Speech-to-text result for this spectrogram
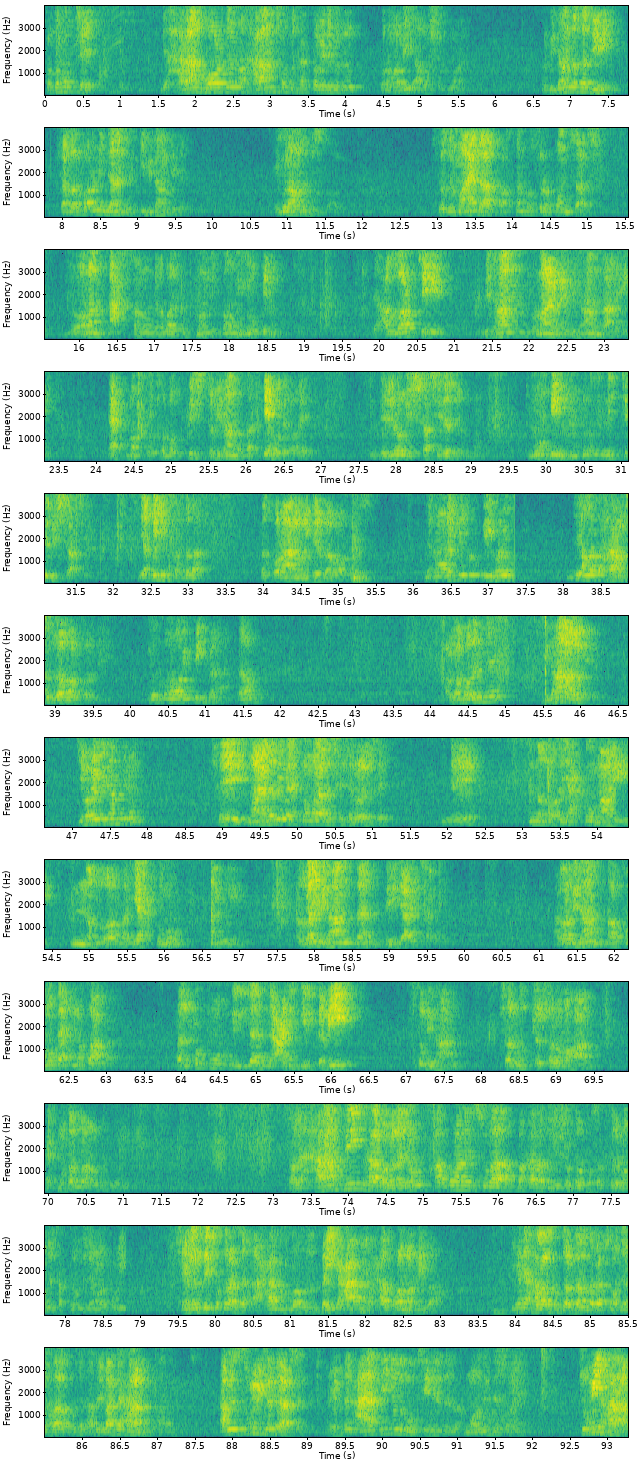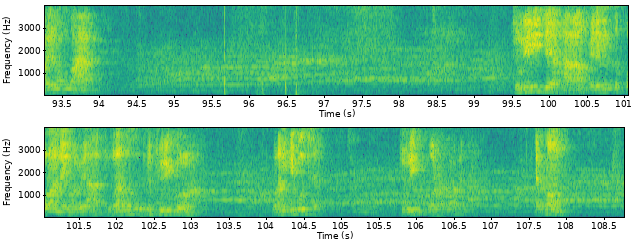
প্রথম হচ্ছে যে হারাম হওয়ার জন্য হারাম শব্দ থাকতে হবে এটা কিন্তু কোনোভাবেই আবশ্যক নয়। বিধানদাতা যিনি সাল্লাহ বারানি জানেন তিনি কি বিধান দিলেন এগুলো আমাদের বুঝতে হবে। শুধু মায়েদা পাঁচ নম্বর সুরা পঞ্চাশ। ওমান আহসানু যে আল্লাহর চেয়ে বিধান প্রণয়নে, বিধান দানে একমাত্র সর্বোৎকৃষ্ট বিধানদাতা কে হতে পারে? দৃঢ় বিশ্বাসীদের জন্য। মুকিন মুকিন হচ্ছে নিশ্চিত বিশ্বাসী। ইয়াকিন শব্দটা কোরআনে অনেকের ব্যবহার হয়েছে এখন অনেকে খুব এইভাবে যে আল্লাহ তো হারাম শব্দ ব্যবহার করেনি এগুলো কোনোভাবে টিকবে না। কারণ আল্লাহ বলেন যে বিধান আল্লাহ দিবেন। কীভাবে বিধান দিবেন? সেই মায়াদারি এক নম্বর আদেশ শেষে রয়েছে যে ইন্নাল্লাহ ইয়াহকুমু মা ইউরিদ। ইন্নাল্লাহ ইয়াহকুমু আল্লাহ বিধান দেন, তিনি যা ইচ্ছা করেন। আল্লাহর বিধান তার ক্ষমতা একমাত্র আল্লাহ। তাহলে হুকমু আলিয়্যিল কবির। বিধান, সর্বোচ্চ, সর্বমহান, একমাত্র আল্লাহর জন্যই তাহলে হারাম দিক খারাপ হবে না। যেমন আফগানের সুরা বাকারা দুই শত পঁচাত্তরের মধ্যে ছাত্র যদি আমরা পড়ি সেখানে কিন্তু এই শব্দ আছে হারামা রিবা। এখানে হালাল শব্দ আছে, আল্লাহ ব্যবসা বাণিজ্য হালাল করেছেন আর রিবাকে হারাম করেছেন আপনি চুরির ক্ষেত্রে আসেন। আয়াত দিয়ে কিন্তু বলছি মনোযোগ দিয়ে চুরি হারাম, এরকম কিন্তু আয়াত চুরি যে হারাম, এটা কিন্তু কোরআন এভাবে আয়াত। কোরআন বলছে তুমি চুরি করো না। কোরআন কি বলছে? চুরি করা যাবে না। এখন,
